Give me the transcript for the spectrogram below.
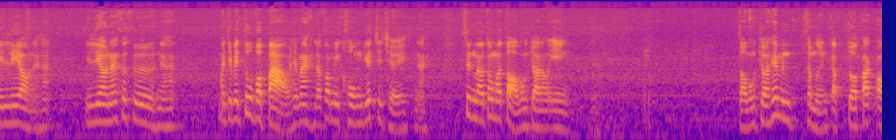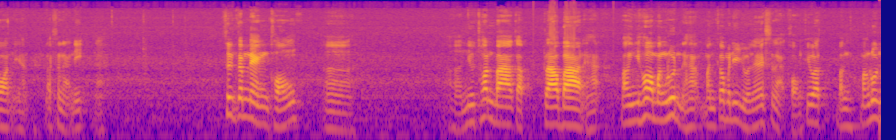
ดินเลียวนะฮะดินเลียวนั้นก็คือนะฮะมันจะเป็นตู้เปล่าๆใช่ไหมแล้วก็มีโครงยึดเฉยๆนะซึ่งเราต้องมาต่อวงจรเอาเองนะต่อวงจรให้มันเสมือนกับตัวปลั๊กออนเนี่ยครับลักษณะนี้นะซึ่งตำแหน่งของนิวทอนบาร์กับกราวบาร์นะฮะบางยี่ห้อบางรุ่นนะฮะมันก็ไม่ได้อยู่ในลักษณะของที่ว่าบางบางรุ่น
